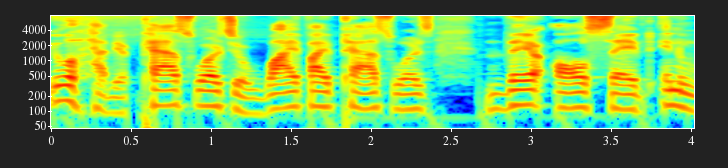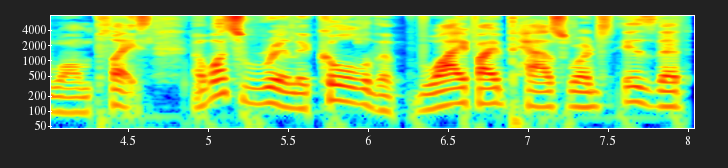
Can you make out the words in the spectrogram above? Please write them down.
You will have your passwords, your Wi-Fi passwords. They're all saved in one place. Now what's really cool with the Wi-Fi passwords is that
